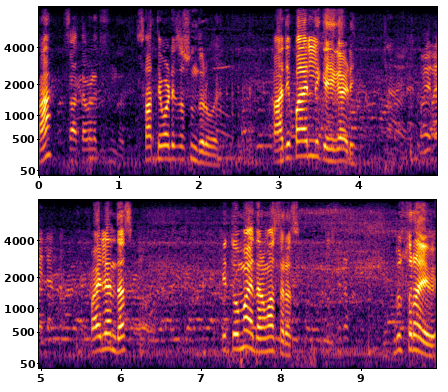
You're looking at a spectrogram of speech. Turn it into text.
हा? सातावड्याचं सुंदर. सातेवाडीचा सुंदर वय आधी पाहिली का ही गाडी? पहिल्यांदाच? की तो मैदान वासरच दुसरा आहे होय.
